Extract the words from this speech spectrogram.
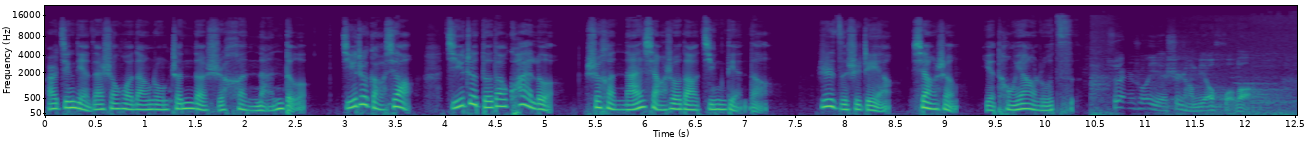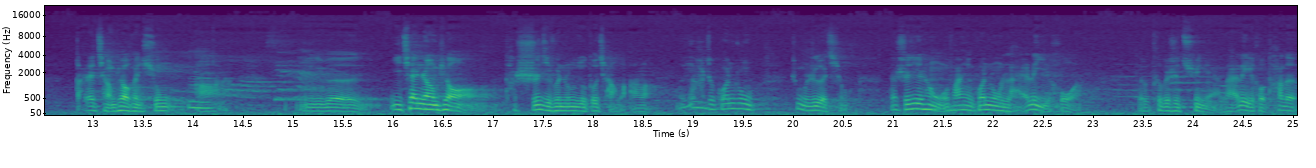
而经典在生活当中真的是很难得。急着搞笑，急着得到快乐，是很难享受到经典的。日子是这样，相声也同样如此。虽然说也市场比较火爆，大家抢票很凶啊，那个一千张票，他十几分钟就都抢完了。哎呀，这观众这么热情，但实际上我发现观众来了以后啊，就特别是去年来了以后，他的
